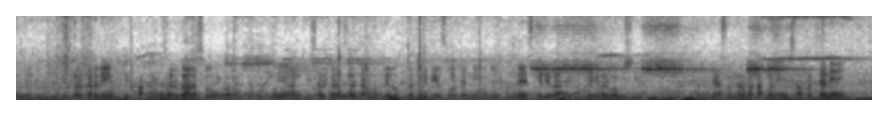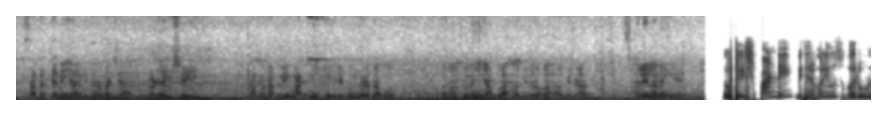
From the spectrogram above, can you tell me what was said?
म्हणजे सरकारने सरकार असो आणखी सरकार सरकारमधले लोकप्रतिनिधी असो त्यांनी म्हणजे अन्यायच केलेला आहे आपल्या विदर्भाविषयी. तर त्या संदर्भात आपण हे सातत्याने सातत्याने ह्या विदर्भाच्या लढ्याविषयी आपण आपली मागणी ही रेटून धरत आहोत. पण अजूनही आपला हा विदर्भ हा वेगळा झालेला नाही आहे रुपेश पांडे विदर्भ न्यूज वरुड.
